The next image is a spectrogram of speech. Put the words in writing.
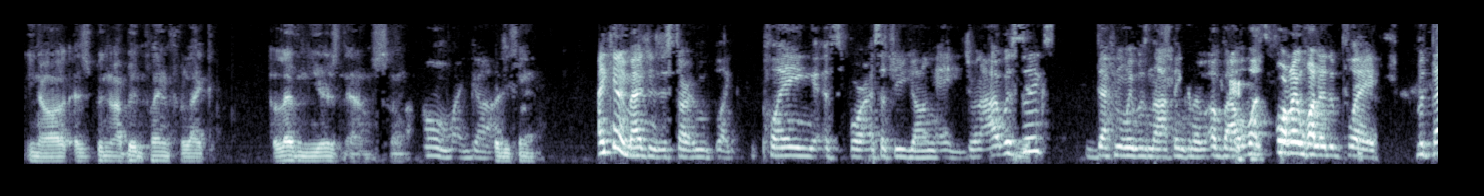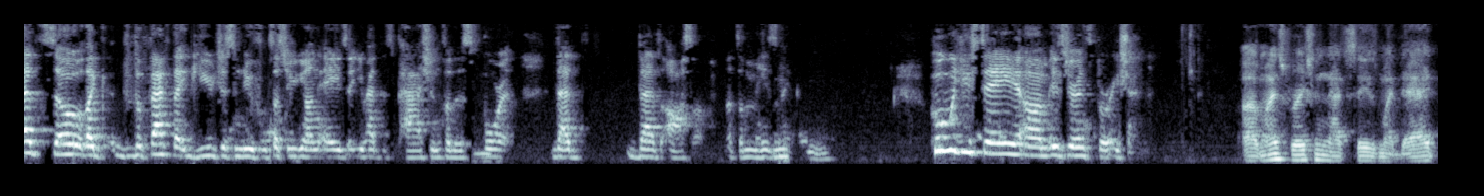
you know, it's been I've been playing for like eleven years now, so Oh my god, pretty fun. I can't imagine just starting like playing a sport at such a young age. When I was Yeah. six, definitely was not thinking of, about what sport I wanted to play. But that's so like the fact that you just knew from such a young age that you had this passion for this sport. That that's awesome. That's amazing. Mhm. Who would you say um, is your inspiration? Uh, my inspiration, I'd say, is my dad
